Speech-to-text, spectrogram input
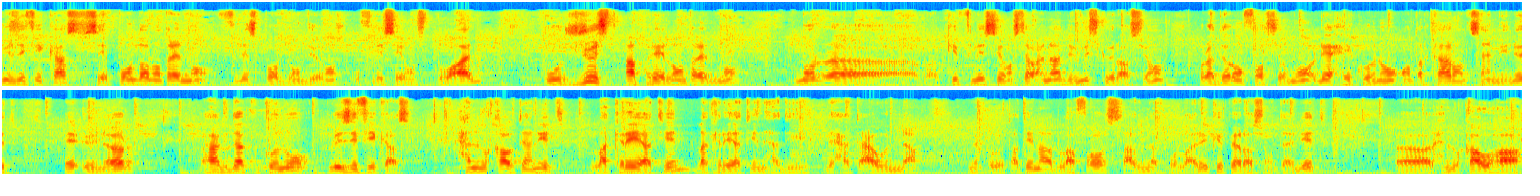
plus efficace c'est pendant l'entraînement في les sports d'endurance وفي les séances طوال و juste après l'entraînement مور كيف les séances تاعنا de musculation ولا de renforcement اللي راح يكونوا entre 45 minutes et 1 heure هكذا نكونوا plus efficace حنلقاو ثاني la créatine la créatine هذه اللي حتعاوننا نقولوا تعطينا de la force تعاوننا pour la récupération ثاني راح نلقاوها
